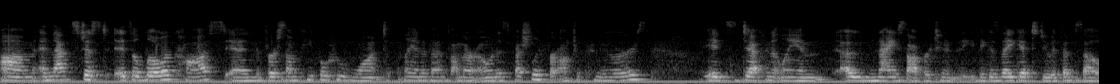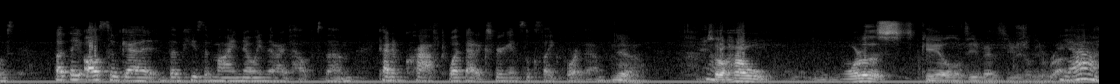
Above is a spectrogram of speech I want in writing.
Um, and that's just, it's a lower cost. And for some people who want to plan events on their own, especially for entrepreneurs, it's definitely an, a nice opportunity because they get to do it themselves. But they also get the peace of mind knowing that I've helped them kind of craft what that experience looks like for them. Yeah. So, how, what are the scale of the events usually run? Yeah,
